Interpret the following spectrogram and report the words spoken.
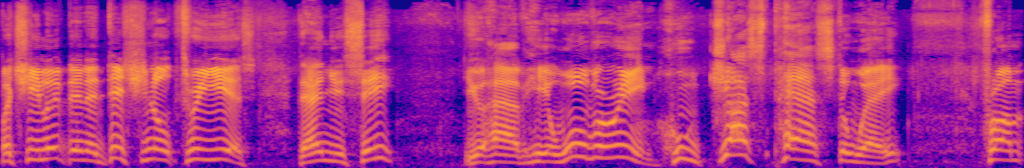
but she lived an additional three years. Then you see, you have here Wolverine, who just passed away from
